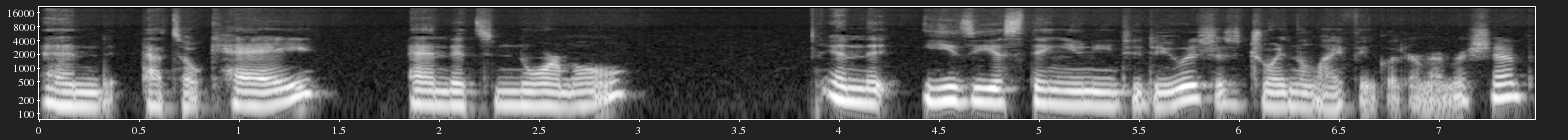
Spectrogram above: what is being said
And that's okay and it's normal. And the easiest thing you need to do is just join the Life in Glitter membership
